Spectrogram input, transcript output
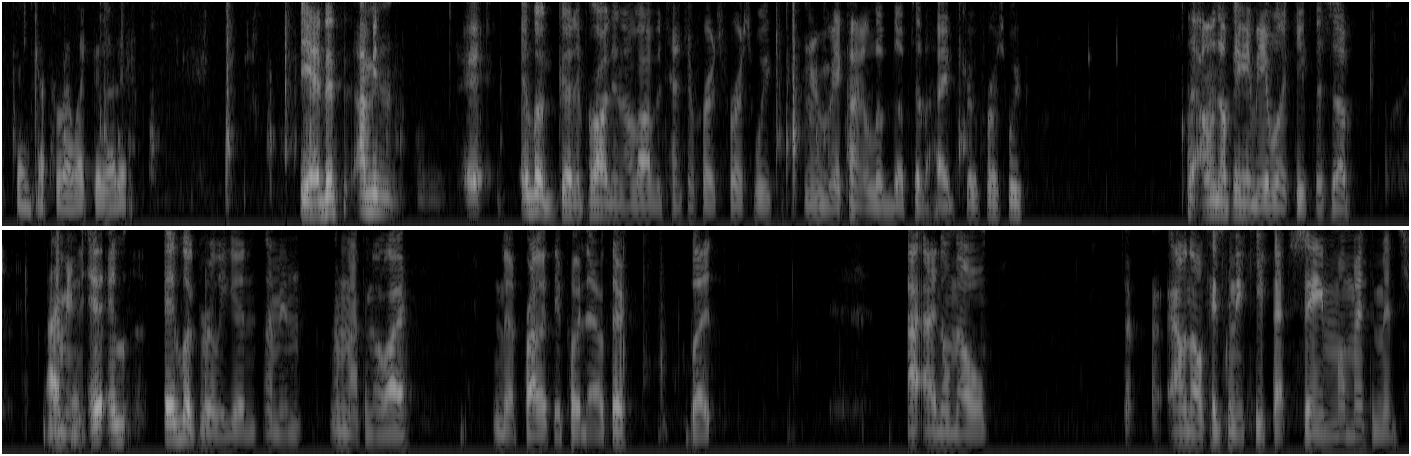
I think that's what I liked about it. yeah, I mean, it, it looked good. It brought in a lot of attention for its first week. and they kind of lived up to the hype for the first week. But I don't know if they're going to be able to keep this up. I, I, mean, it, it it looked really good. I mean, I'm not gonna lie, the product they put out there, but I, I don't know. I don't know if it's gonna keep that same momentum it's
